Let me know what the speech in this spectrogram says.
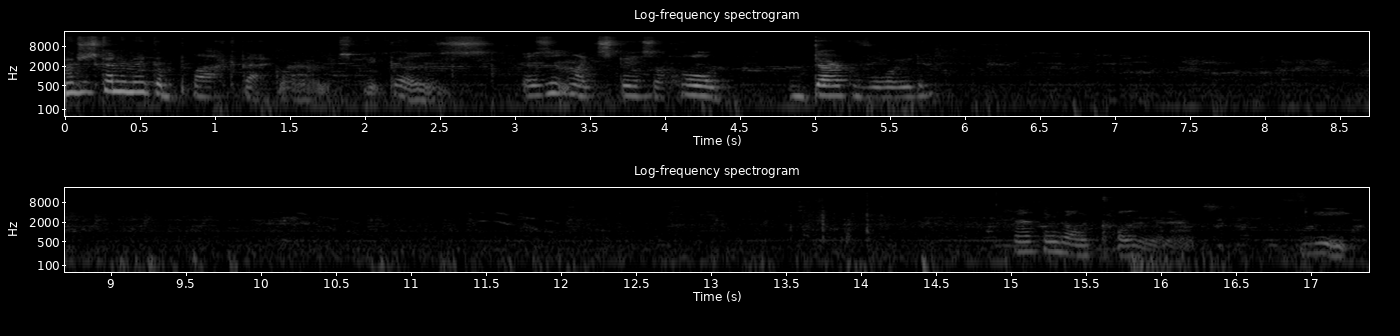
I'm just gonna make a black background because it doesn't like space a whole dark void. I think I'll color it out. Yeet.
